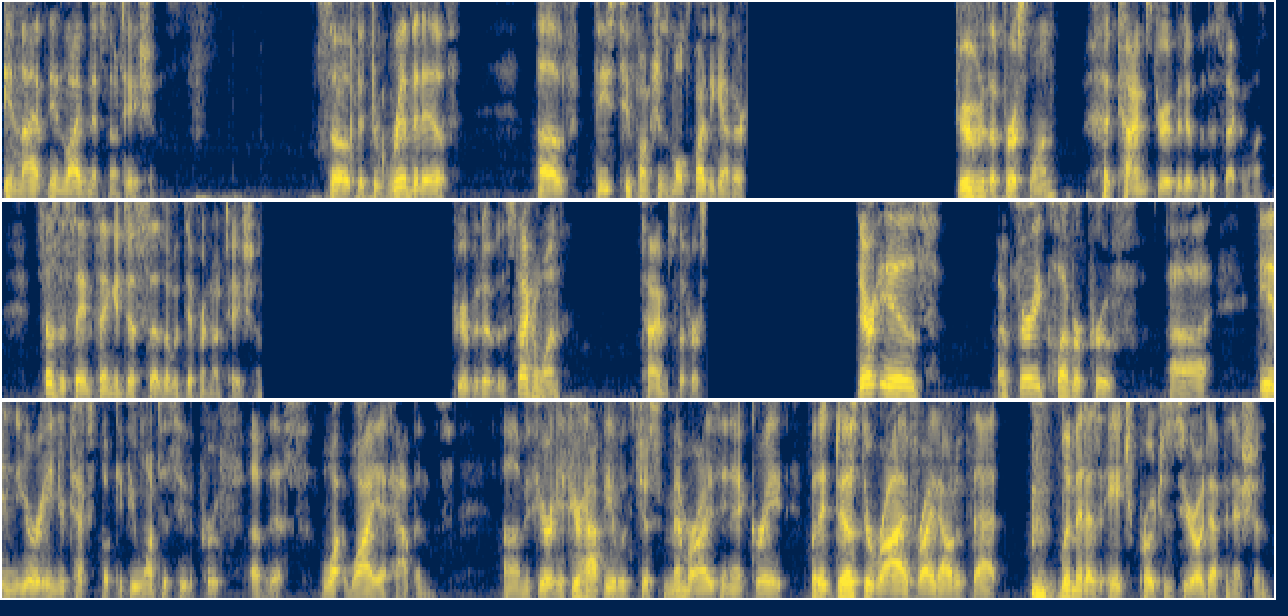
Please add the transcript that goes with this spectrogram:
in, in Leibniz notation. So the derivative of these two functions multiplied together, derivative of the first one times derivative of the second one. It says the same thing, it just says it with different notation. Derivative of the second one times the first. There is a very clever proof uh, in your in your textbook if you want to see the proof of this, what, why it happens. Um, if you're if you're happy with just memorizing it, great. But it does derive right out of that limit as h approaches zero definition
